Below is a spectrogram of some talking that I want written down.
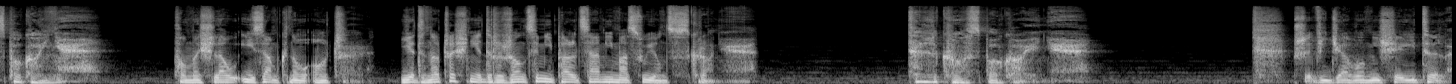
Spokojnie, pomyślał i zamknął oczy, jednocześnie drżącymi palcami masując skronie. Tylko spokojnie. Przywidziało mi się i tyle.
